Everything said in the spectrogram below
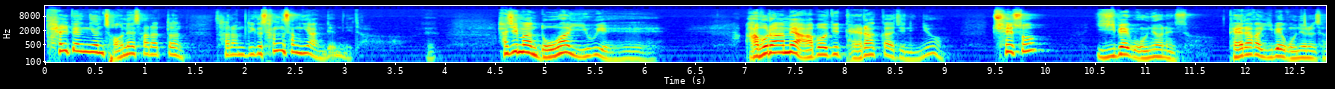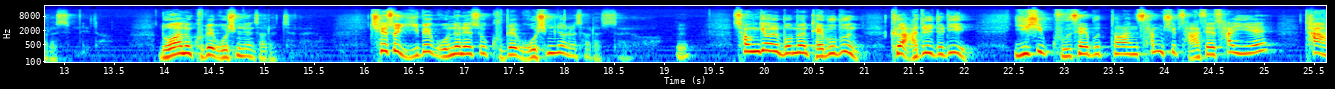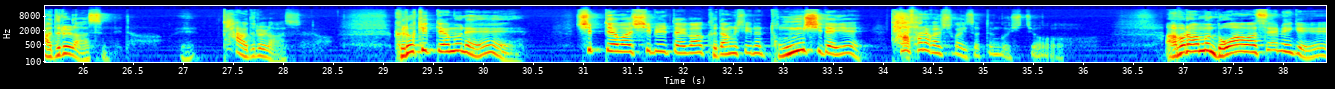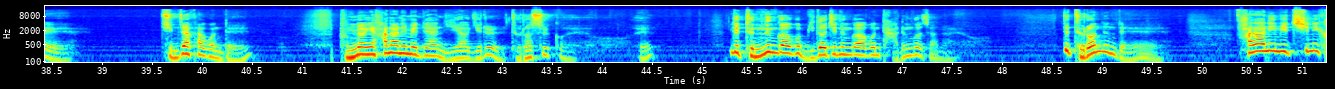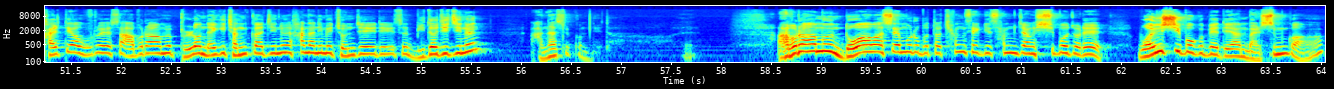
800년 전에 살았던 사람도 이거 상상이 안 됩니다. 하지만 노아 이후에 아브라함의 아버지 데라까지는요, 최소 205년에서, 데라가 205년을 살았습니다. 노아는 950년 살았잖아요. 최소 205년에서 950년을 살았어요. 성경을 보면 대부분 그 아들들이 29세부터 한 34세 사이에 다 아들을 낳았습니다. 다 아들을 낳았어요. 그렇기 때문에 10대와 11대가 그 당시에는 동시대에 다 살아갈 수가 있었던 것이죠. 아브라함은 노아와 셈에게 짐작하건대 분명히 하나님에 대한 이야기를 들었을 거예요. 예? 근데 듣는 거하고 믿어지는 거하고는 다른 거잖아요. 근데 들었는데 하나님이 친히 갈대아 우르에서 아브라함을 불러내기 전까지는 하나님의 존재에 대해서 믿어지지는 않았을 겁니다. 예? 아브라함은 노아와 셈으로부터 창세기 3장 15절에 원시 복음에 대한 말씀과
